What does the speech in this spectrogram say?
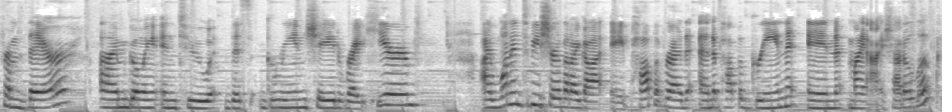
From there, I'm going into this green shade right here. I wanted to be sure that I got a pop of red and a pop of green in my eyeshadow look.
